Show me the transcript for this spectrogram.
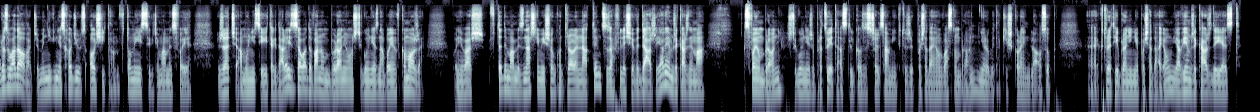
rozładować, żeby nikt nie schodził z osi tam w to miejsce, gdzie mamy swoje rzeczy, amunicję i tak dalej, z załadowaną bronią, szczególnie z nabojem w komorze, ponieważ wtedy mamy znacznie mniejszą kontrolę nad tym, co za chwilę się wydarzy. Ja wiem, że każdy ma swoją broń, szczególnie, że pracuję teraz tylko ze strzelcami, którzy posiadają własną broń. Nie robię takich szkoleń dla osób, e, które tej broni nie posiadają. Ja wiem, że każdy jest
